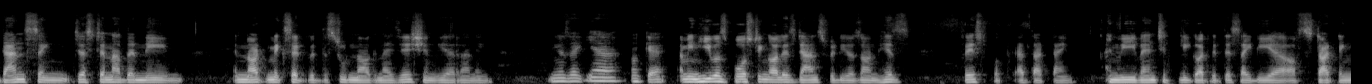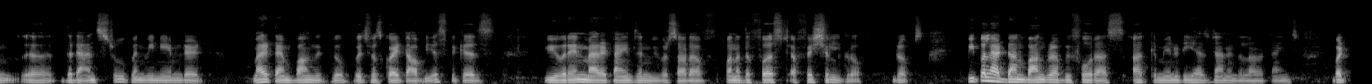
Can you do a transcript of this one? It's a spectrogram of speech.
dancing just another name and not mix it with the student organization we are running and he was like yeah okay i mean he was posting all his dance videos on his facebook at that time and we eventually got with this idea of starting the, the dance troupe and we named it maritime Bhangra group which was quite obvious because we were in maritimes and we were sort of one of the first official group, groups people had done Bhangra before us. Our community has done it a lot of times, but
